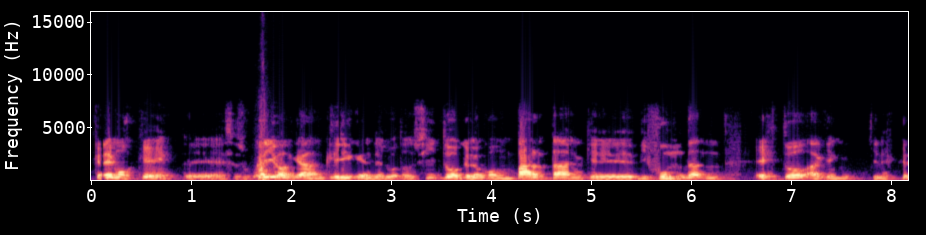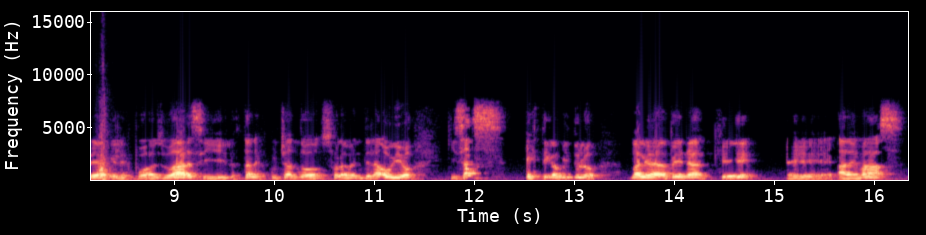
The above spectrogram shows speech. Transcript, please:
queremos que eh, se suscriban, que hagan clic en el botoncito, que lo compartan, que difundan esto a quien, quienes crean que les pueda ayudar. Si lo están escuchando solamente en audio, quizás este capítulo valga la pena que eh, además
